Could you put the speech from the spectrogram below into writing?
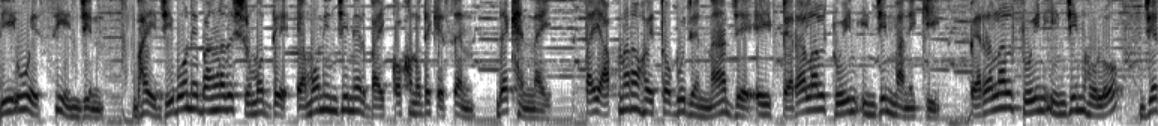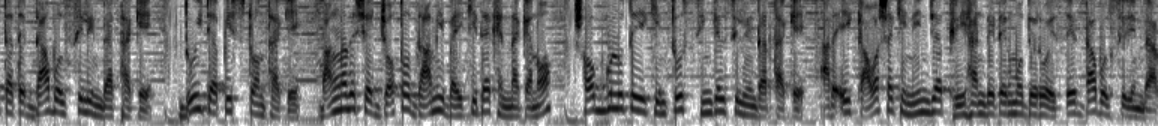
ডিউএসসি ইঞ্জিন ভাই, জীবনে বাংলাদেশের মধ্যে এমন ইঞ্জিনের বাইক কখনো দেখেছেন? দেখেন নাই। তাই আপনারা হয়তো বুঝেন না যে এই প্যারালাল টুইন ইঞ্জিন মানে কি। প্যারালাল টুইন ইঞ্জিন হলো যেটাতে ডাবল সিলিন্ডার থাকে, দুইটা পিস্টন থাকে। বাংলাদেশের যত দামি বাইকই দেখেন না কেন, সবগুলোতেই কিন্তু সিঙ্গেল সিলিন্ডার থাকে। আর এই কাওয়াসাকি নিনজা থ্রি হান্ড্রেড এর মধ্যে রয়েছে ডাবল সিলিন্ডার।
